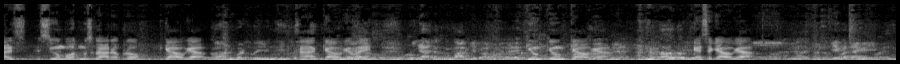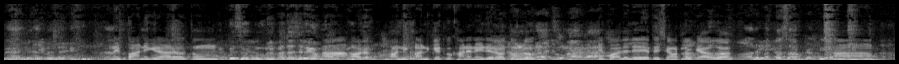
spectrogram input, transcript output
अरे शिवम बहुत मुस्कुरा रहे हो ब्रो क्या हो गया? पड़ रही है हाँ क्या हो गया भाई? क्यों क्यों क्या हो गया? कैसे क्या हो गया? नहीं पानी गिरा रहे हो तुम। में पता चलेगा हाँ और अन, अनिकेत को खाने नहीं दे रहे हो तुम लोग। ये पहले ले रहे तो इसका मतलब क्या हुआ? पत्ता साफ़ कर दिया। हाँ।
